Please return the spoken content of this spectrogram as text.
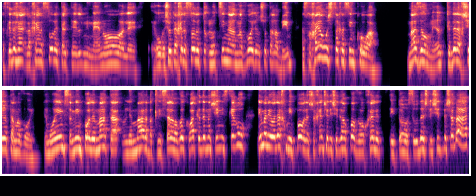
אז כדי ש... לכן אסור לטלטל ממנו, הוא רשות היחיד, אסור להוציא מהמבוי לרשות הרבים, אז חכמים אמרו שצריך לשים קורה. מה זה אומר? כדי להכשיר את המבוי. אתם רואים, שמים פה למטה, למעלה, בכניסה למבוי, קורה כדי נשים יזכרו, אם אני הולך מפה לשכן שלי שגר פה ואוכל איתו סעודה שלישית בשבת,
